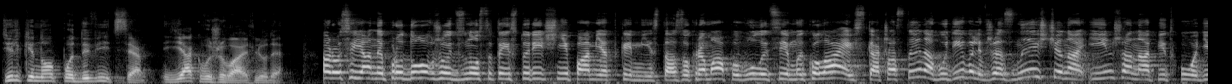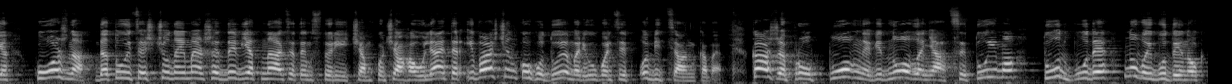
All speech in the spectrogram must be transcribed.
Тільки но подивіться, як виживають люди. Росіяни продовжують зносити історичні пам'ятки міста. Зокрема, по вулиці Миколаївська частина будівель вже знищена, інша на підході. Кожна датується щонайменше 19 сторіччям. Хоча гауляйтер Іващенко годує маріупольців обіцянками. каже про повне відновлення. Цитуємо: тут буде новий будинок,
